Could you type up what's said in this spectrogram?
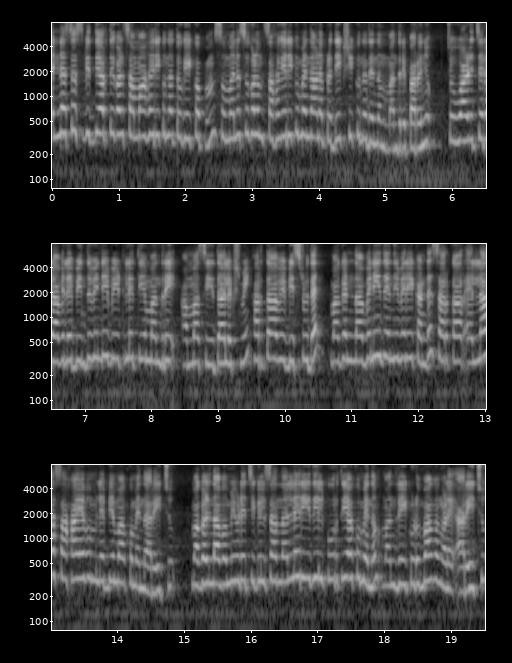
എൻ എസ് എസ് വിദ്യാർത്ഥികൾ സമാഹരിക്കുന്ന തുകയ്ക്കൊപ്പം സുമനസുകളും സഹകരിക്കുമെന്നാണ് പ്രതീക്ഷിക്കുന്നതെന്നും മന്ത്രി പറഞ്ഞു. ചൊവ്വാഴ്ച രാവിലെ ബിന്ദുവിന്റെ വീട്ടിലെത്തിയ മന്ത്രി അമ്മ സീതാലക്ഷ്മി ഭർത്താവ് വിശ്രുതൻ മകൻ നവനീത് എന്നിവരെ കണ്ട് സർക്കാർ എല്ലാ സഹായവും ലഭ്യമാക്കുമെന്ന് അറിയിച്ചു. മകൾ നവമിയുടെ ചികിത്സ നല്ല രീതിയിൽ പൂർത്തിയാക്കുമെന്നും മന്ത്രി കുടുംബാംഗങ്ങളെ അറിയിച്ചു.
